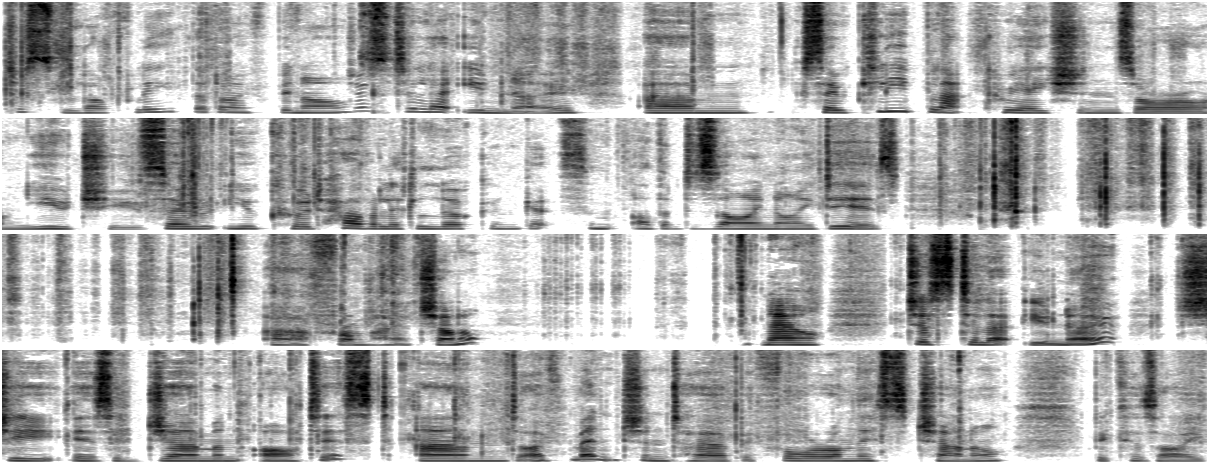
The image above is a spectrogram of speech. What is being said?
just lovely that I've been asked. Just to let you know, um, so Kleeblatt Creations are on YouTube, so you could have a little look and get some other design ideas uh, from her channel. Now, just to let you know, she is a German artist and I've mentioned her before on this channel because I,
